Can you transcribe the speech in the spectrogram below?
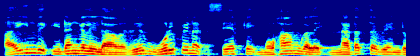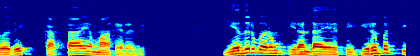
ஐந்து இடங்களிலாவது உறுப்பினர் சேர்க்கை முகாம்களை நடத்த வேண்டுவது கட்டாயமாகிறது. எதிர்வரும் இரண்டாயிரத்தி இருபத்தி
